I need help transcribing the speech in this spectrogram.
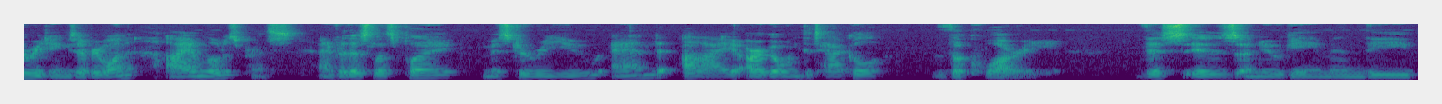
Greetings, everyone. I am Lotus Prince, and for this Let's Play, Mr. Ryu and I are going to tackle The Quarry. This is a new game in the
